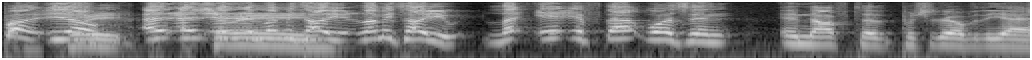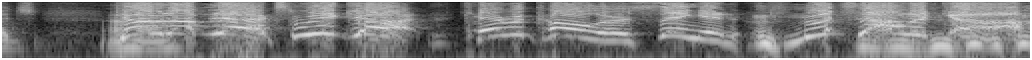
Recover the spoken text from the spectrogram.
but you know, we- and, and, and, and let me tell you, let me tell you, let, if that wasn't enough to push it over the edge, Uh-huh. coming up next we got Karen Kolar singing Metallica.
